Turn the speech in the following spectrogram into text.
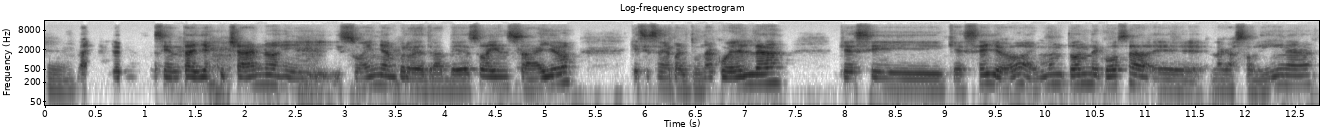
Mm. La gente se sienta ahí a escucharnos y, y sueñan, pero detrás de eso hay ensayos, que si se me partió una cuerda, que si, qué sé yo, hay un montón de cosas, eh, la gasolina,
